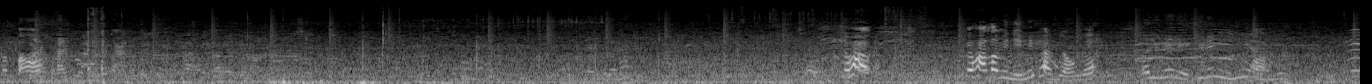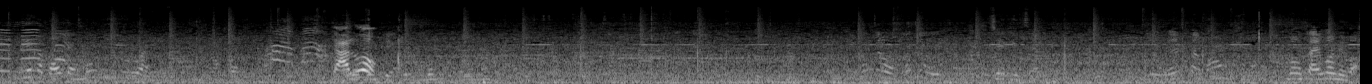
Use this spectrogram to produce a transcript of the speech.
กระป๋าเฉพาะเฉพาะเรามีหนีมีแผ่นเดียวเลยเอออยู่ในนี่อยู่ในนี่นี่อะนี่กระเป๋าแต่งมุ้งที่ด้วยจ้าลูก มองซ้ายมองหนึ่งวะ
